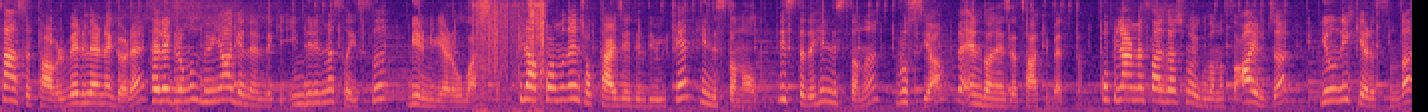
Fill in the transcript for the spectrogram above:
Sensor Tower verilerine göre Telegram'ın dünya genelindeki indirilme sayısı 1 milyara ulaştı. Platformun en çok tercih edildiği ülke Hindistan oldu. Listede Hindistan'ı, Rusya ve Endonezya takip etti. Popüler mesajlaşma uygulaması ayrıca yılın ilk yarısında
